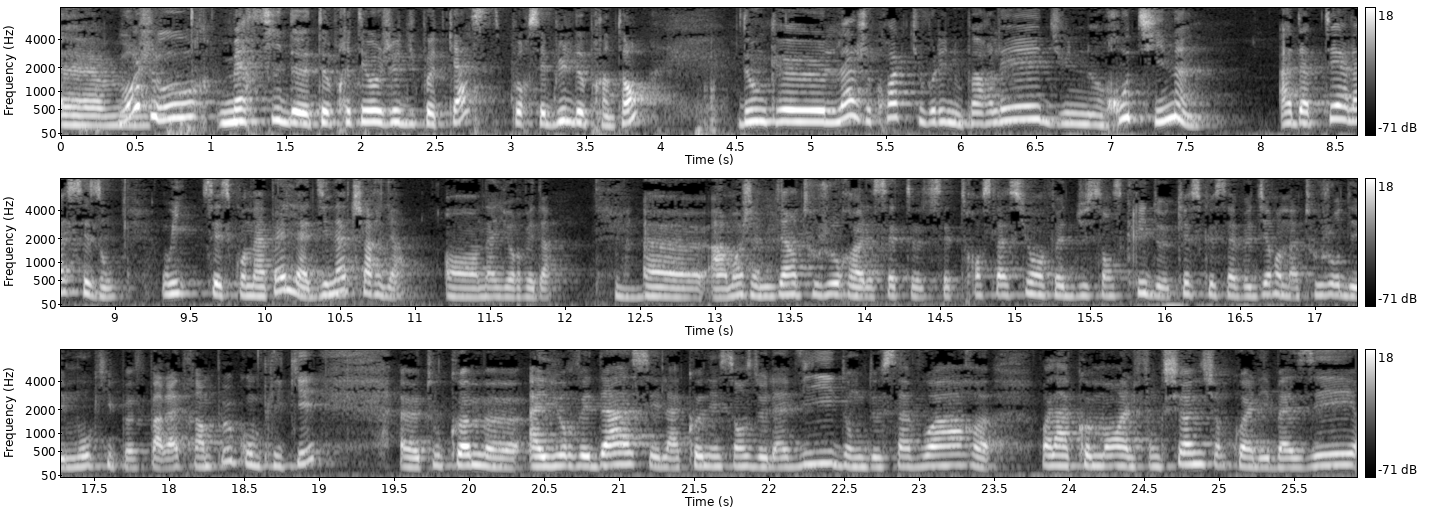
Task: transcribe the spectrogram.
Euh, bonjour. Merci de te prêter au jeu du podcast pour ces bulles de printemps. Donc euh, là, je crois que tu voulais nous parler d'une routine adapté à la saison. Oui, c'est ce qu'on appelle la dinacharya en Ayurveda. Mhm. Euh, alors moi j'aime bien toujours euh, cette, cette, translation en fait du sanskrit de qu'est-ce que ça veut dire. On a toujours des mots qui peuvent paraître un peu compliqués. Euh, tout comme Ayurveda, c'est la connaissance de la vie, donc de savoir voilà comment elle fonctionne, sur quoi elle est basée.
